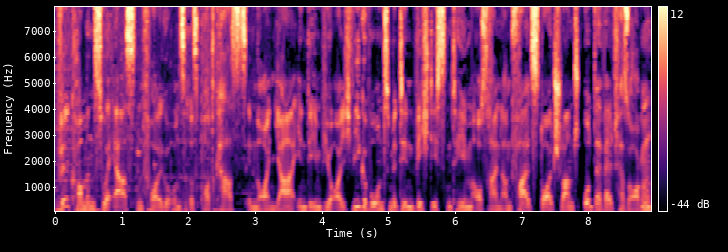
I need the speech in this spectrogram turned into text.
Willkommen zur ersten Folge unseres Podcasts im neuen Jahr, in dem wir euch wie gewohnt mit den wichtigsten Themen aus Rheinland-Pfalz, Deutschland und der Welt versorgen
